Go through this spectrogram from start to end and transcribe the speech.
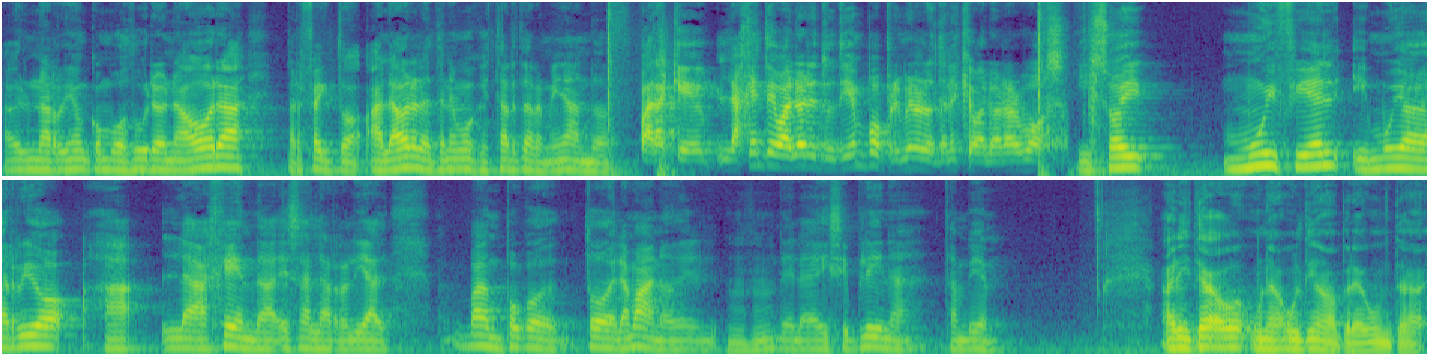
haber una reunión con vos dura una hora, perfecto, a la hora la tenemos que estar terminando. Para que la gente valore tu tiempo, primero lo tenés que valorar vos. Y soy muy fiel y muy agarrido a la agenda, esa es la realidad. Va un poco todo de la mano, de, de la disciplina también. Ari, te hago una última pregunta.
